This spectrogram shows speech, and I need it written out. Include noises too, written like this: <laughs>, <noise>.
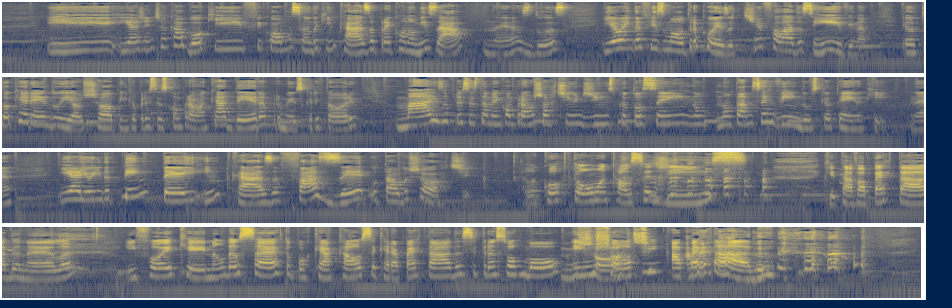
E, e a gente acabou que ficou almoçando aqui em casa para economizar, né? As duas. E eu ainda fiz uma outra coisa. Eu tinha falado assim, Ivna, eu tô querendo ir ao shopping que eu preciso comprar uma cadeira pro meu escritório, mas eu preciso também comprar um shortinho jeans porque eu tô sem. Não, não tá me servindo os que eu tenho aqui, né? E aí eu ainda tentei em casa fazer o tal do short. Ela cortou uma calça jeans <laughs> que tava apertada nela e foi que não deu certo porque a calça que era apertada se transformou em um short, short apertado. apertado.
